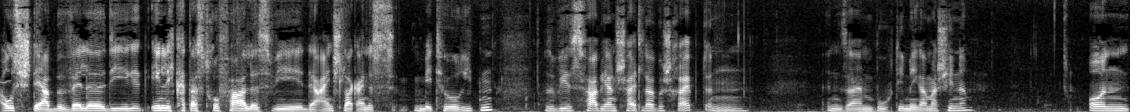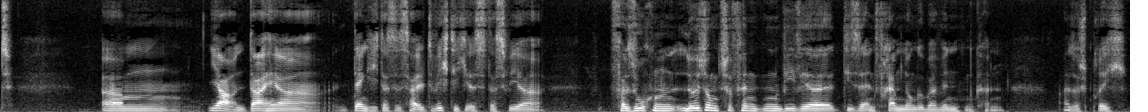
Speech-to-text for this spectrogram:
Aussterbewelle, die ähnlich katastrophal ist wie der Einschlag eines Meteoriten, so wie es Fabian Scheidler beschreibt in, in seinem Buch Die Megamaschine. Und ähm, ja, und daher denke ich, dass es halt wichtig ist, dass wir versuchen, Lösungen zu finden, wie wir diese Entfremdung überwinden können. Also sprich,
